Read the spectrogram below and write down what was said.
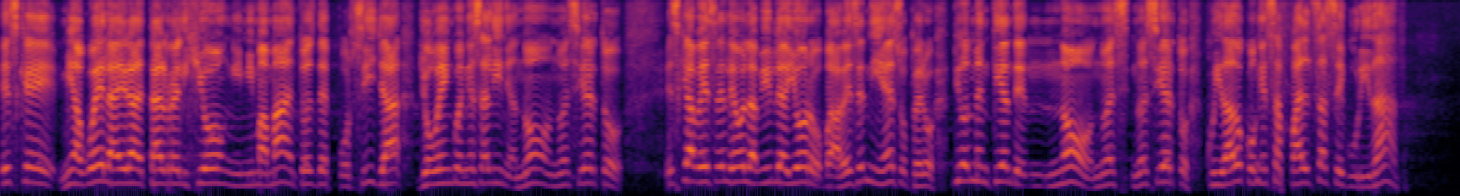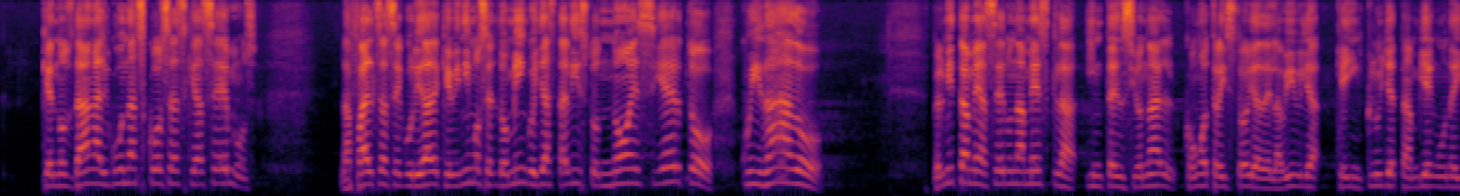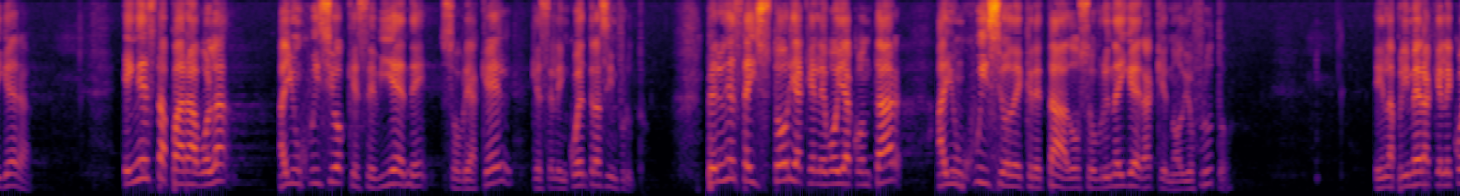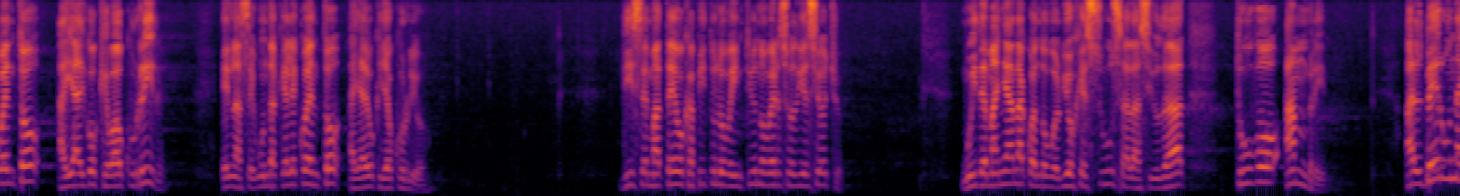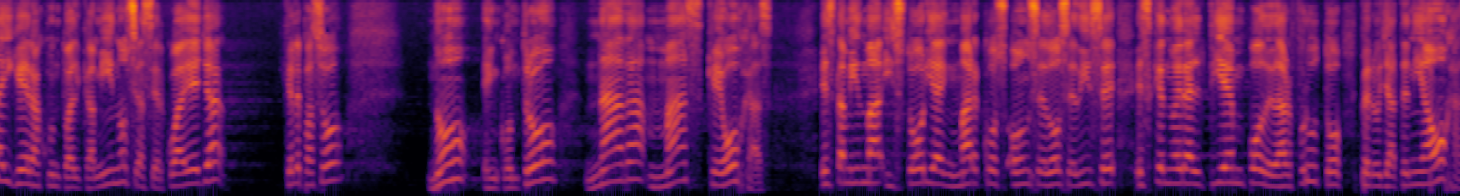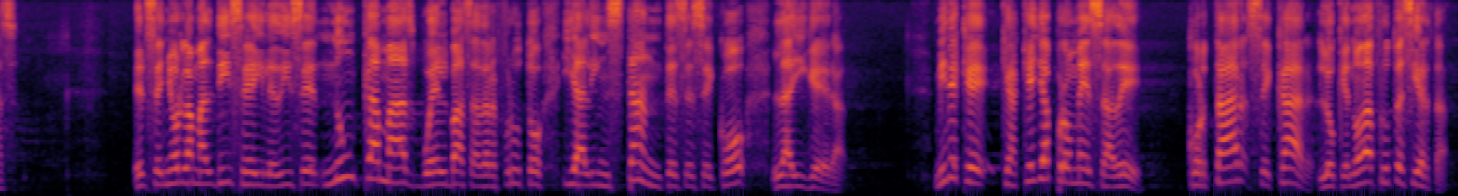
Es que mi abuela era de tal religión y mi mamá, entonces de por sí ya yo vengo en esa línea. No, no es cierto. Es que a veces leo la Biblia y lloro, a veces ni eso, pero Dios me entiende. No, no es, no es cierto. Cuidado con esa falsa seguridad que nos dan algunas cosas que hacemos. La falsa seguridad de que vinimos el domingo y ya está listo. No es cierto. Cuidado. Permítame hacer una mezcla intencional con otra historia de la Biblia que incluye también una higuera. En esta parábola hay un juicio que se viene sobre aquel que se le encuentra sin fruto. Pero en esta historia que le voy a contar hay un juicio decretado sobre una higuera que no dio fruto. En la primera que le cuento hay algo que va a ocurrir. En la segunda que le cuento hay algo que ya ocurrió. Dice Mateo capítulo 21, verso 18. Muy de mañana, cuando volvió Jesús a la ciudad, tuvo hambre. Al ver una higuera junto al camino, se acercó a ella. ¿Qué le pasó? No encontró nada más que hojas. Esta misma historia en Marcos 11, 12 dice, es que no era el tiempo de dar fruto, pero ya tenía hojas. El Señor la maldice y le dice, nunca más vuelvas a dar fruto, y al instante se secó la higuera. Mire que, aquella promesa de cortar, secar lo que no da fruto es cierta.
